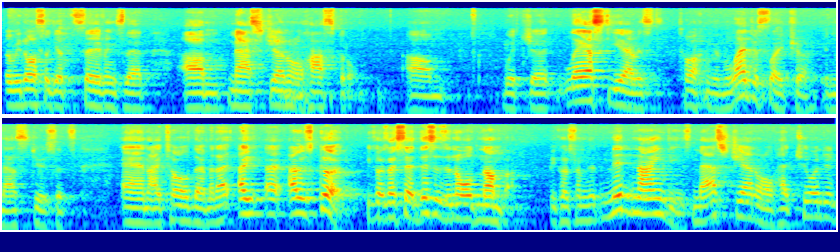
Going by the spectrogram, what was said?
But We'd also get the savings that um, Mass General Hospital, um, which uh, last year I was talking in the legislature in Massachusetts, and I told them, and I, I, I- was good, because I said, this is an old number. Because from the mid-nineties, Mass General had 200,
